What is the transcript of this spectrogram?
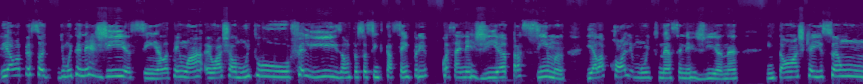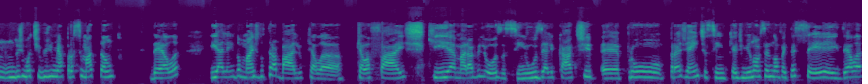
E é uma pessoa de muita energia, assim. Ela tem um ar, eu acho ela muito feliz, é uma pessoa assim que tá sempre com essa energia para cima. E ela colhe muito nessa energia, né? Então, acho que isso é um, um dos motivos de me aproximar tanto dela. E além do mais do trabalho que ela que ela faz, que é maravilhoso, assim, o Use Alicate é, pro, pra gente, assim, que é de 1996, ela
